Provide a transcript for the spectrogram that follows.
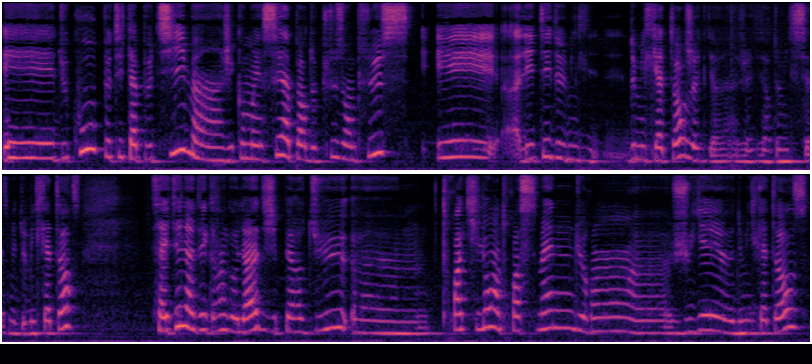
Et du coup, petit à petit, ben, j'ai commencé à perdre de plus en plus. Et à l'été 2014, j'allais dire, dire, 2016, mais 2014, ça a été la dégringolade. J'ai perdu 3 euh, kilos en 3 semaines durant euh, juillet 2014. Euh,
